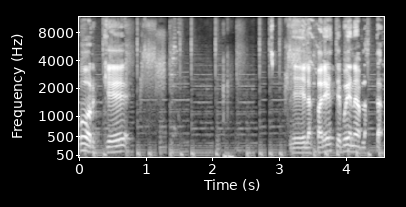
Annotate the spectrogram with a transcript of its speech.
Porque. eh, las paredes te pueden aplastar.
